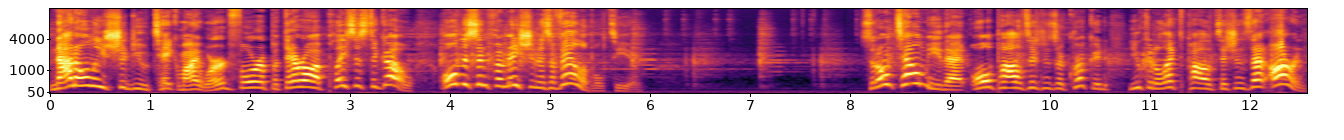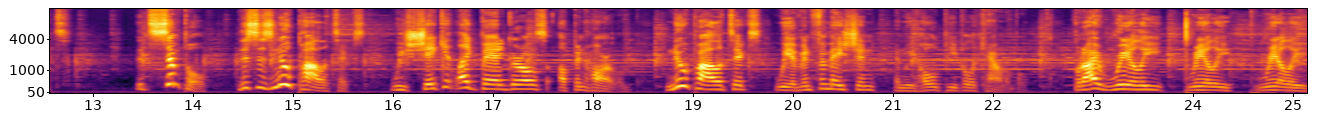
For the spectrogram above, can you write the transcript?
not only should you take my word for it, but there are places to go. All this information is available to you. So don't tell me that all politicians are crooked. You could elect politicians that aren't. It's simple. This is new politics. We shake it like bad girls up in Harlem. New politics, we have information, and we hold people accountable. But I really, really, really,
